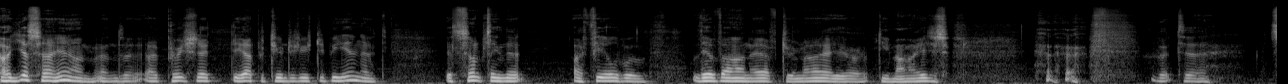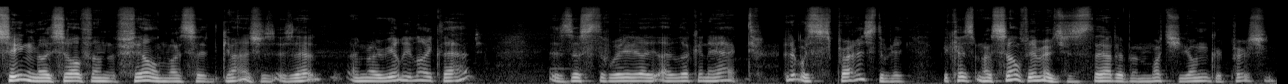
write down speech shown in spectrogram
Uh, yes, I am, and uh, I appreciate the opportunity to be in it. It's something that I feel will live on after my uh, demise. but uh, seeing myself on the film, I said, "Gosh, is, is, that? Am I really like that? Is this the way I, I look and act?" And it was a surprise to me because my self-image is that of a much younger person,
